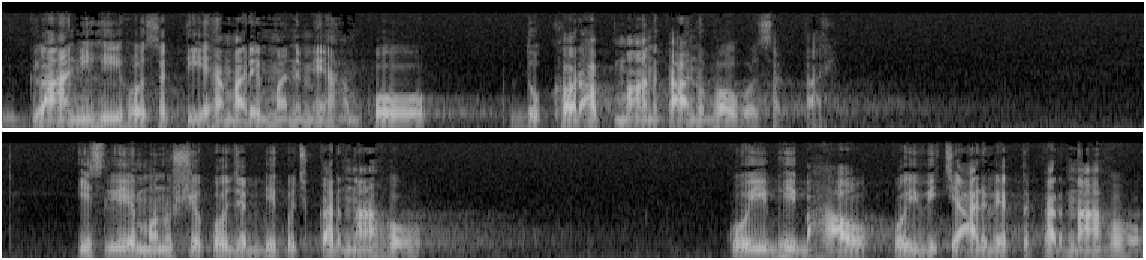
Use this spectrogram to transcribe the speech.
ग्लानी ही हो सकती है, हमारे मन में हमको दुख और अपमान का अनुभव हो सकता है। इसलिए मनुष्य को जब भी कुछ करना हो, कोई भी भाव, कोई विचार व्यक्त करना हो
